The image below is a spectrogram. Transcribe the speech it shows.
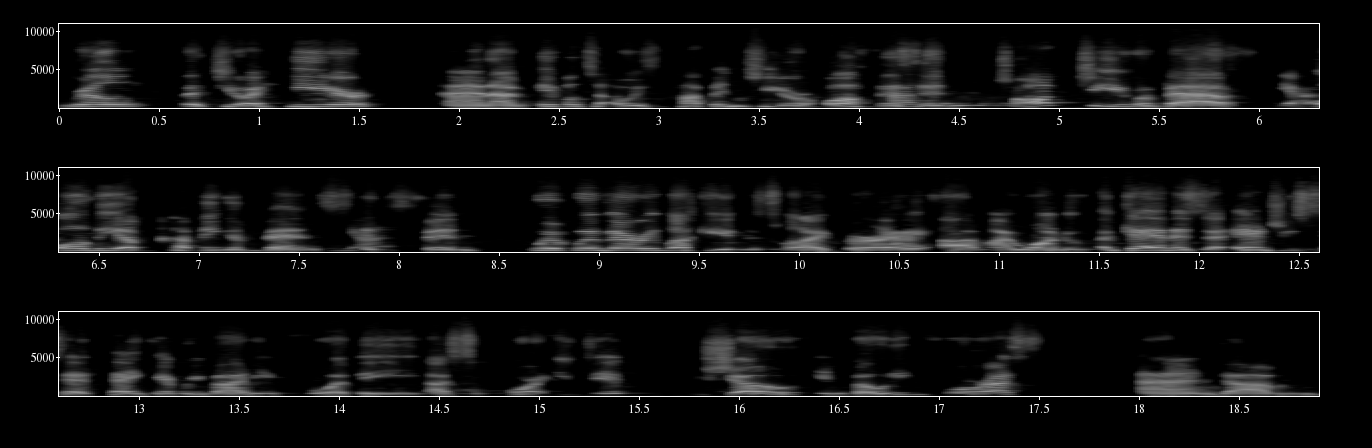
thrilled that you are here, and I'm able to always pop into your office Absolutely. and talk to you about yes. all the upcoming events. Yes. It's been we're, we're very lucky in this library. Yes. Um, I want to again, as Andrew said, thank everybody for the uh, support you did show in voting for us, and um,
